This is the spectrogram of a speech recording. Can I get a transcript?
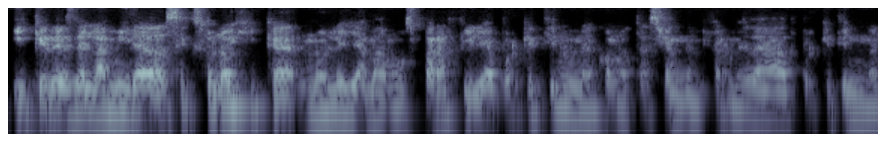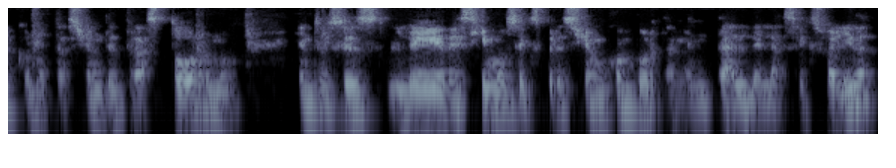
y que desde la mirada sexológica no le llamamos parafilia porque tiene una connotación de enfermedad, porque tiene una connotación de trastorno, entonces le decimos expresión comportamental de la sexualidad,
